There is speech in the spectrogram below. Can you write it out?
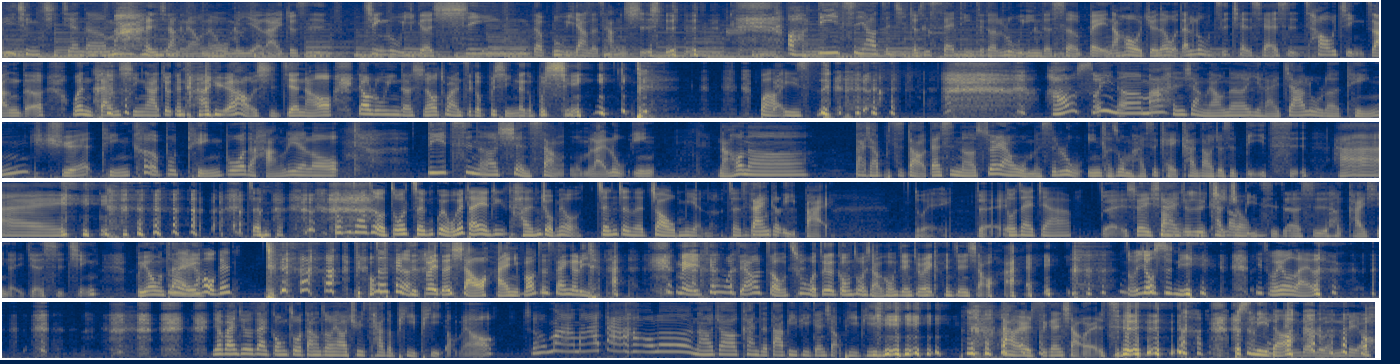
疫情期间呢，妈很想聊呢，我们也来就是进入一个新的不一样的尝试。哦，第一次要自己就是 setting 这个录音的设备，然后我觉得我在录之前实在是超紧张的，我很担心啊，就跟他约好时间，然后要录音的时候，突然这个不行，那个不行，不好意思。好，所以呢，妈很想聊呢，也来加入了停学、停课不停播的行列喽。第一次呢，线上我们来录音，然后呢，大家不知道，但是呢，虽然我们是录音，可是我们还是可以看到就是彼此。嗨，真的都不知道这有多珍贵。我跟导演已经很久没有真正的照面了，这三个礼拜，对对，都在家。对，所以现在就是看到彼此，真的是很开心的一件事情，不用再。然后我跟 不用再只对着小孩，你不知道这三个礼拜，每天我只要走出我这个工作小空间，就会看见小孩。怎么又是你？你怎么又来了？要不然就是在工作当中要去擦个屁屁，有没有？说妈妈大好了，然后就要看着大屁屁跟小屁屁，大儿子跟小儿子，不是你的的轮流。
